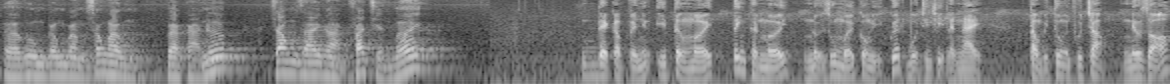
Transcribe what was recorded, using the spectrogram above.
ở vùng đồng bằng sông Hồng và cả nước trong giai đoạn phát triển mới. Đề cập về những ý tưởng mới, tinh thần mới, nội dung mới của nghị quyết Bộ Chính trị lần này, Tổng Bí thư Nguyễn Phú Trọng nêu rõ,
